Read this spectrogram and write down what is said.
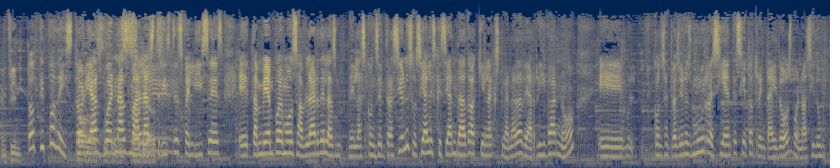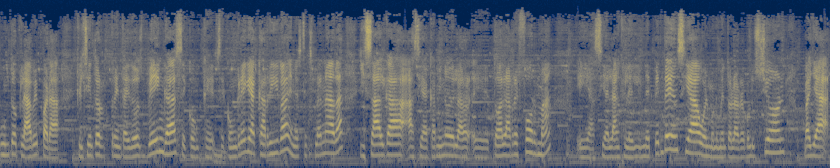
en fin. Todo tipo de historias, buenas, malas, tristes, felices. Eh, también podemos hablar de las, de las concentraciones sociales que se han dado aquí en la explanada de arriba, ¿no? Eh, concentraciones muy recientes, 132, bueno, ha sido un punto clave para que el 132 venga, se, con, que se congregue acá arriba en esta explanada y salga hacia camino de la, eh, toda la reforma, hacia el Ángel de la Independencia o el Monumento a la Revolución. Vaya,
